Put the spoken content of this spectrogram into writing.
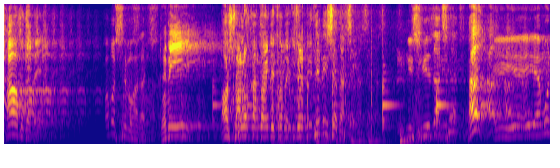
সব দেবে। অবশ্যই মহারাজ। তুমি অষ্ট অলঙ্কার তৈরি করবে কিছু বিধি নিষেধ আছে। নিষেধ আছে? হ্যাঁ। এমন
